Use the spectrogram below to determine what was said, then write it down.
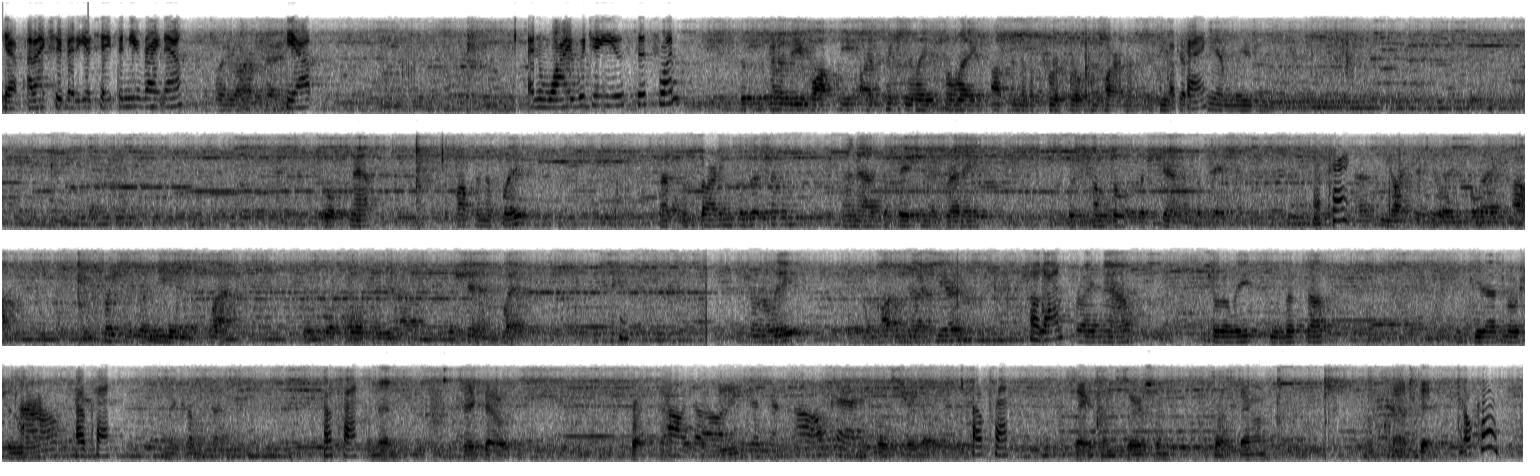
Yep, I'm actually videotaping you right now. Oh, you are? Okay. Yep. And why would you use this one? This is going to be while he articulates the leg up into the peripheral compartment if he's got Okay. a cam lesion. Little snap, pop into place. That's the starting position. And as the patient is ready, this comes over the shin of the patient. Okay. As he articulates the leg up, he pushes the knee into flex. This will hold the, uh, the shin in place. To release, the button back here. Hold on. Right now. To release, you lift up. You see that motion there? Okay. And it comes back. Okay. And then to take out, press Oh, no, both the you knees, didn't. Oh, okay. go straight out. Okay. Same insertion, press down, snap in. Okay.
